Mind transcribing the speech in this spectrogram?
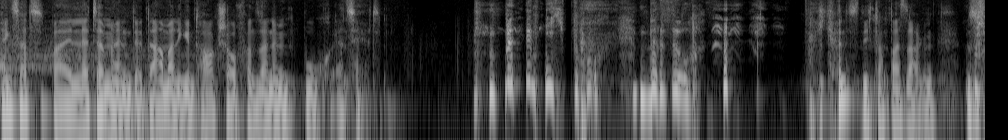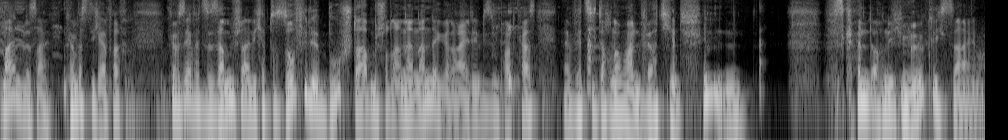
Hanks hat bei Letterman, der damaligen Talkshow, von seinem Buch erzählt. Nicht Buch, Besuch. Ich kann es nicht nochmal sagen. Also schneiden wir es ein. Können wir es nicht einfach, können wir es einfach zusammenschneiden? Ich habe doch so viele Buchstaben schon aneinandergereiht in diesem Podcast. Da wird sich doch nochmal ein Wörtchen finden. Das kann doch nicht möglich sein.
